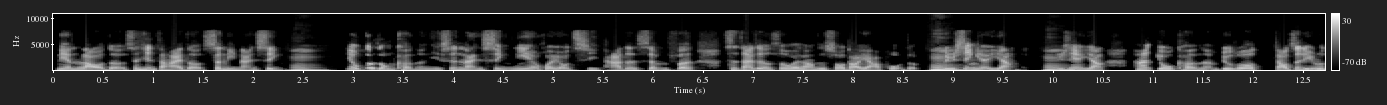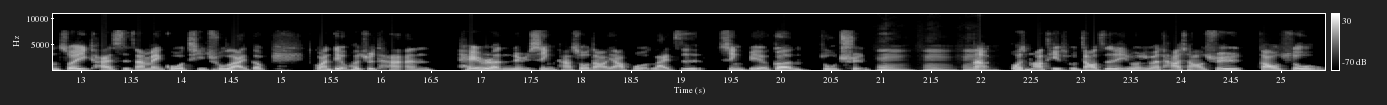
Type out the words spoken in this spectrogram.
年老的身心障碍的生理男性，嗯，你有各种可能，你是男性，你也会有其他的身份是在这个社会上是受到压迫的，嗯、女性也一样。女性也一样，她有可能，比如说交织理论最一开始在美国提出来的观点，会去谈黑人女性她受到压迫来自性别跟族群。嗯嗯，嗯。那为什么要提出交织理论？因为她想要去告诉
